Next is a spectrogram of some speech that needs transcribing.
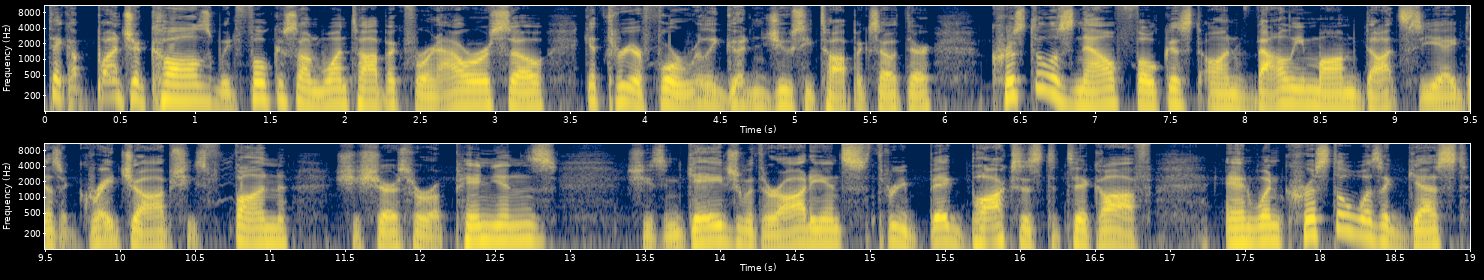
take a bunch of calls. We'd focus on one topic for an hour or so, get three or four really good and juicy topics out there. Crystal is now focused on valleymom.ca, does a great job. She's fun, she shares her opinions, she's engaged with her audience. Three big boxes to tick off. And when Crystal was a guest,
